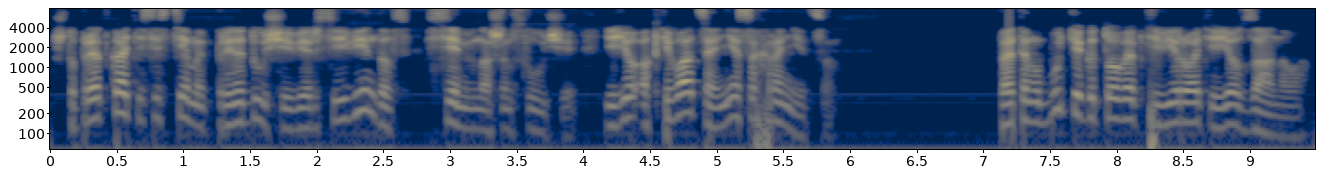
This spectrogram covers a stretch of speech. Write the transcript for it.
что при откате системы к предыдущей версии Windows 7 в нашем случае, ее активация не сохранится. Поэтому будьте готовы активировать ее заново.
